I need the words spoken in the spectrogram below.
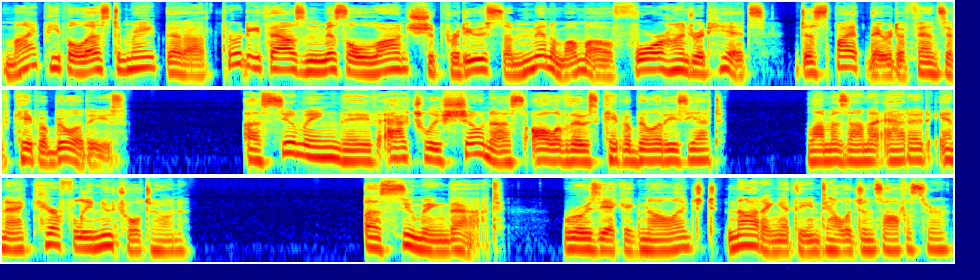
my people estimate that a 30,000 missile launch should produce a minimum of 400 hits despite their defensive capabilities. Assuming they've actually shown us all of those capabilities yet, Lamazana added in a carefully neutral tone. Assuming that, Rosiak acknowledged, nodding at the intelligence officer.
